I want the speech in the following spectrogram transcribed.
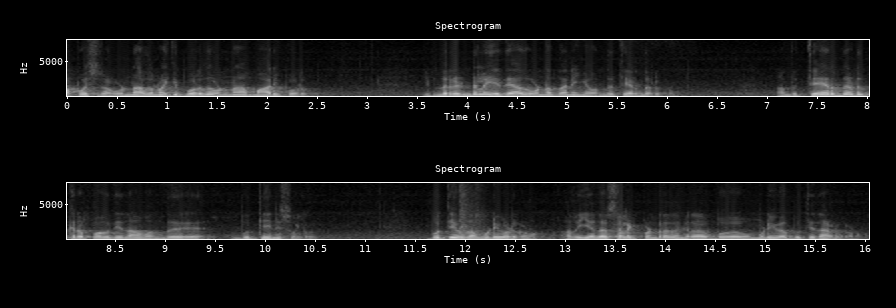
ஆப்போசிட்டாக ஒன்று அதை நோக்கி போகிறது ஒன்று மாறி போகிறது இப்போ இந்த ரெண்டில் எதையாவது ஒன்றை தான் நீங்கள் வந்து தேர்ந்தெடுக்கணும். அந்த தேர்ந்தெடுக்கிற பகுதி தான் வந்து புத்தின்னு சொல்கிறது புத்தியை தான் முடிவெடுக்கணும். அது எதை செலக்ட் பண்ணுறதுங்கிற முடிவை புத்தி தான் எடுக்கணும்.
